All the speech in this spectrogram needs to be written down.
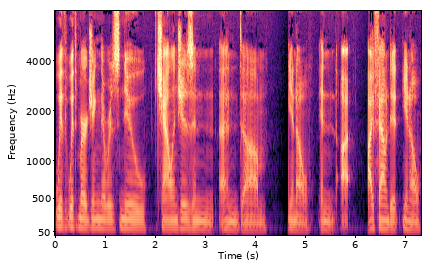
with with merging there was new challenges and and um, you know and I I found it you know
